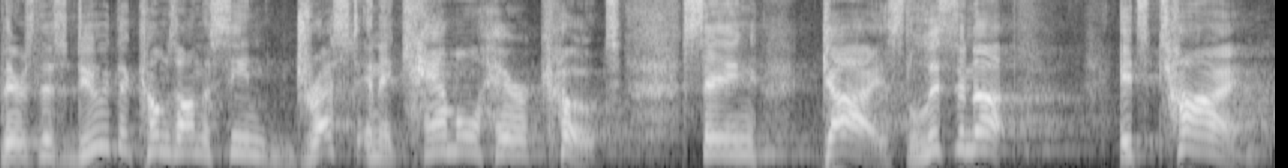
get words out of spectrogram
there's this dude that comes on the scene dressed in a camel hair coat saying, Guys, listen up. It's time.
